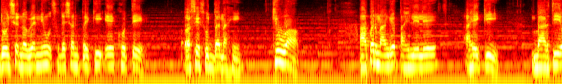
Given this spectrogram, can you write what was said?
दोनशे नव्याण्णव सदस्यांपैकी एक होते असे सुद्धा नाही. किंवा आपण मागे पाहिलेले आहे की भारतीय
